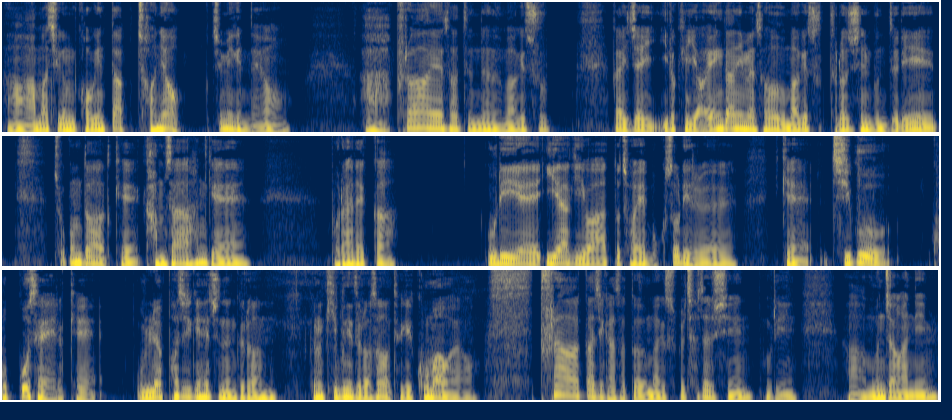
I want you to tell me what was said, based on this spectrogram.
아, 아마 지금 거긴 딱 저녁 쯤이겠네요. 아, 프라하에서 듣는 음악의 숲 그러니까 이제 이렇게 여행 다니면서 음악의 숲 들어주신 분들이 조금 더 이렇게 감사한 게 뭐라 해야 될까. 우리의 이야기와 또 저의 목소리를 이렇게 지구 곳곳에 이렇게 울려 퍼지게 해주는 그런, 그런 기분이 들어서 되게 고마워요. 프라하까지 가서 또 음악의 숲을 찾아주신 우리, 어, 문정아님,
